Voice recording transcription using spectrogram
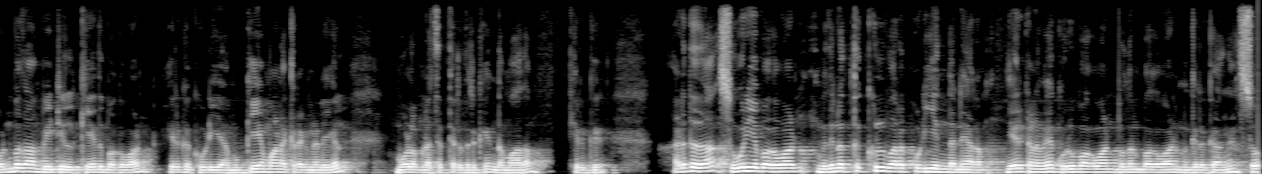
ஒன்பதாம் வீட்டில் கேது பகவான் இருக்கக்கூடிய முக்கியமான கிரகநிலைகள் மூலம் நட்சத்திரத்திற்கு இந்த மாதம் இருக்குது அடுத்ததான் சூரிய பகவான் மிதனத்துக்குள் வரக்கூடிய இந்த நேரம். ஏற்கனவே குரு பகவான் புதன் பகவான் இங்கே இருக்காங்க. ஸோ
